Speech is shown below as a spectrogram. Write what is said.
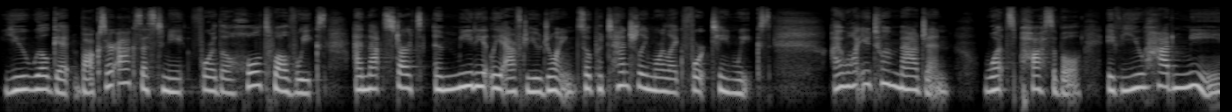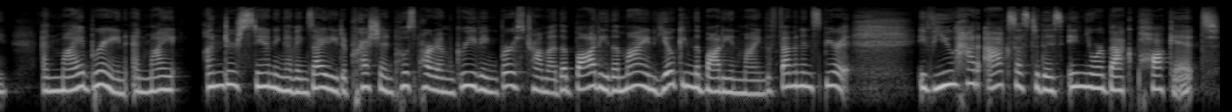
you will get Voxer access to me for the whole 12 weeks. And that starts immediately after you join. So potentially more like 14 weeks. I want you to imagine what's possible if you had me and my brain and my understanding of anxiety, depression, postpartum, grieving, birth trauma, the body, the mind, yoking the body and mind, the feminine spirit. If you had access to this in your back pocket,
